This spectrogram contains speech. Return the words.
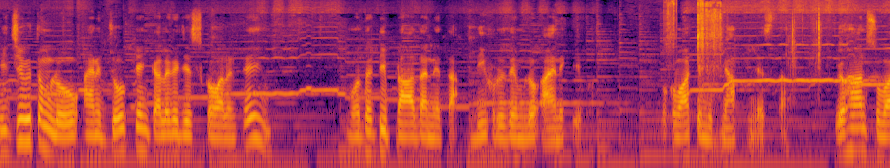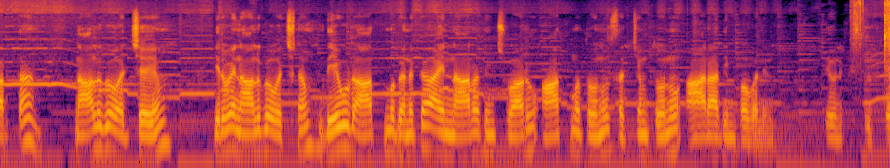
నీ జీవితంలో ఆయన జోక్యం కలగజేసుకోవాలంటే మొదటి ప్రాధాన్యత నీ హృదయంలో ఆయనకి ఒక వాక్యం మీకు జ్ఞాపకం చేస్తాను. యుహాన్ సువార్త నాలుగో అధ్యాయం ఇరవై నాలుగో వచనం. దేవుడు ఆత్మ గనుక ఆయన ఆరాధించేవారు ఆత్మతోనూ సత్యంతోనూ ఆరాధింపవలను. దేవునికి స్తుతి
